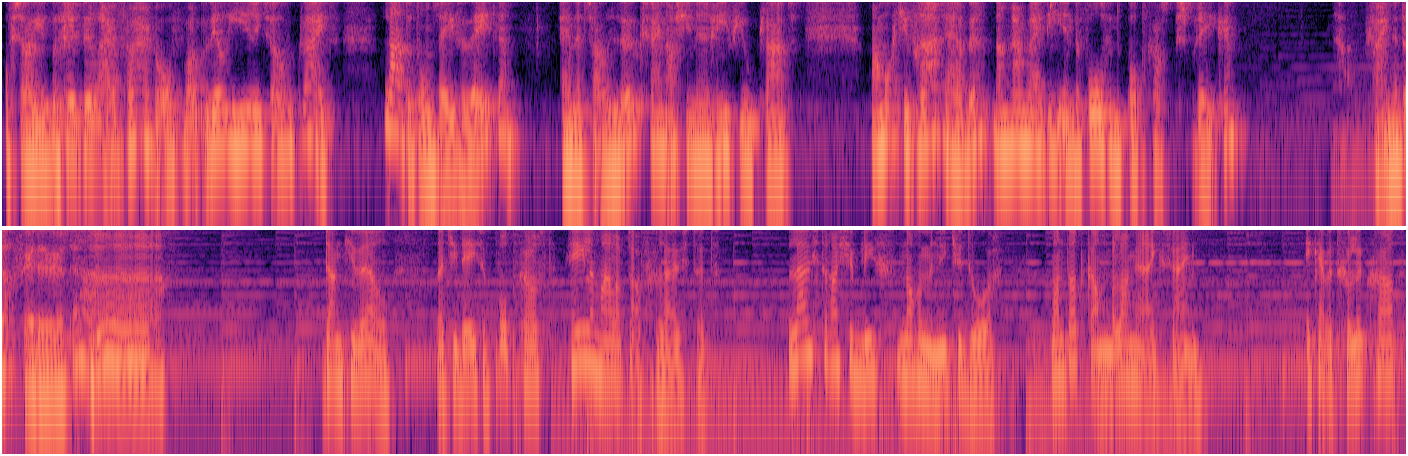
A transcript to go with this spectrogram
Of zou je begrip willen ervaren? Of wat, wil je hier iets over kwijt? Laat het ons even weten. En het zou leuk zijn als je een review plaatst. Maar mocht je vragen hebben, dan gaan wij die in de volgende podcast bespreken. Nou, fijne dag verder. Dag. Doeg. Dankjewel dat je deze podcast helemaal hebt afgeluisterd. Luister alsjeblieft nog een minuutje door, want dat kan belangrijk zijn. Ik heb het geluk gehad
